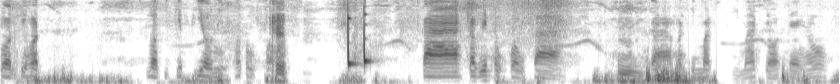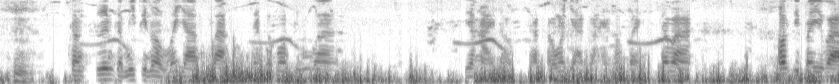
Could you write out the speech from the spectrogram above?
ก่อนที่ฮอดรอดที่เก็บเกี่ยวนี่เขาต้องเฝ้าครับ กากระเว้นต้องเฝ้ากาอืมกามันสิมักสิมาเจอแตงเขาอืมกลางคืนก็มีพี่น้องมายามบ้างแต่ก็บ่ถึงว่าเสียหายดอกถ้าเขาว่าอยากก็ให้เขาไปแต่ว่าเขาสิไปว่า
